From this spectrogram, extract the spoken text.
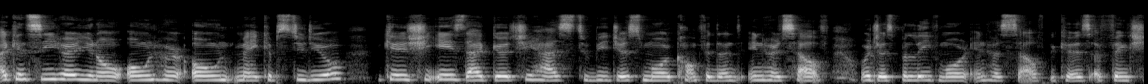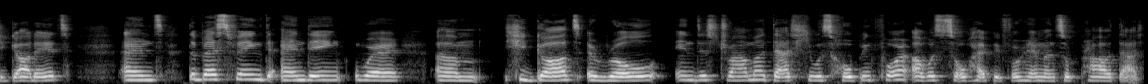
I can see her, you know, own her own makeup studio because she is that good. She has to be just more confident in herself or just believe more in herself because I think she got it. And the best thing, the ending where um, he got a role in this drama that he was hoping for. I was so happy for him and so proud that,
